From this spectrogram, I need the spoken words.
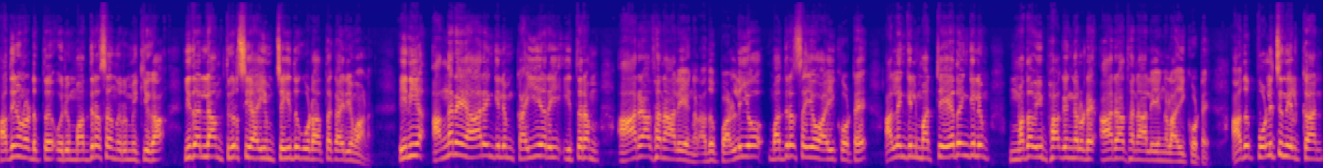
അതിനോടടുത്ത് ഒരു മദ്രസ നിർമ്മിക്കുക ഇതെല്ലാം തീർച്ചയായും ചെയ്തുകൂടാത്ത കാര്യമാണ്. ഇനി അങ്ങനെ ആരെങ്കിലും കയ്യേറി ഇത്തരം ആരാധനാലയങ്ങൾ അത് പള്ളിയോ മദ്രസയോ ആയിക്കോട്ടെ അല്ലെങ്കിൽ മറ്റേതെങ്കിലും മതവിഭാഗങ്ങളുടെ ആരാധനാലയങ്ങളായിക്കോട്ടെ അത് പൊളിച്ചു നിൽക്കാൻ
